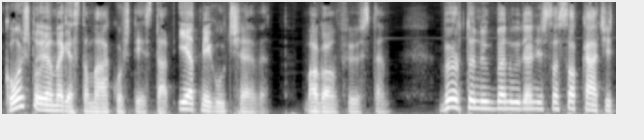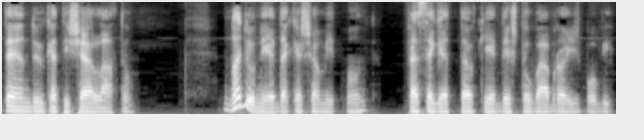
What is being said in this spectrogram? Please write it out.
Kóstolja meg ezt a mákos tésztát, ilyet még úgy se vett. Magam főztem. Börtönünkben ugyanis a szakácsi teendőket is ellátom. Nagyon érdekes, amit mond, feszegette a kérdést továbbra is Bobby.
